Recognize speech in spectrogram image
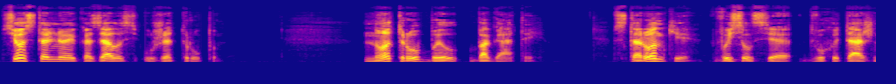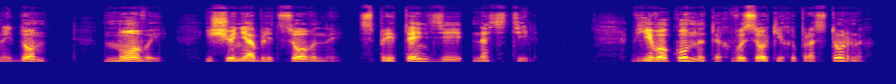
Все остальное казалось уже трупом. Но труп был богатый. В сторонке высился двухэтажный дом, новый, еще не облицованный, с претензией на стиль. В его комнатах, высоких и просторных,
